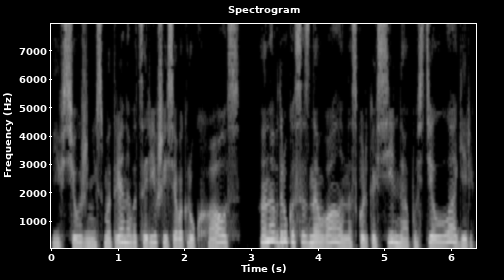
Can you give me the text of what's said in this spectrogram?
И все же, несмотря на воцарившийся вокруг хаос, она вдруг осознавала, насколько сильно опустел лагерь.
